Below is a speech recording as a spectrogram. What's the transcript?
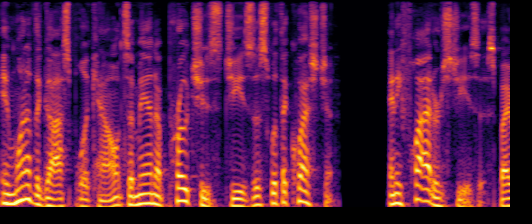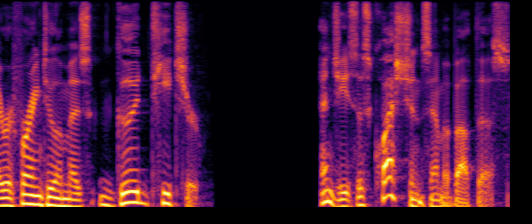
In one of the gospel accounts, a man approaches Jesus with a question, and he flatters Jesus by referring to him as good teacher. And Jesus questions him about this.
